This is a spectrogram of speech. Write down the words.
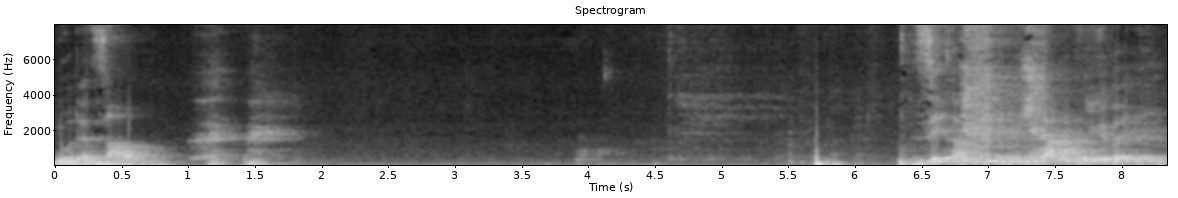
nur der Saum. Seraphim standen über ihm.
